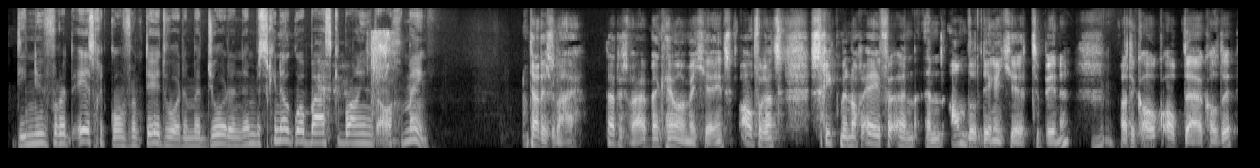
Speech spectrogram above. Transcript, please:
die nu voor het eerst geconfronteerd worden met Jordan en misschien ook wel basketbal in het algemeen. Dat is waar. Dat is waar, dat ben ik helemaal met je eens. Overigens schiet me nog even een, een ander dingetje te binnen, wat ik ook opduikelde.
